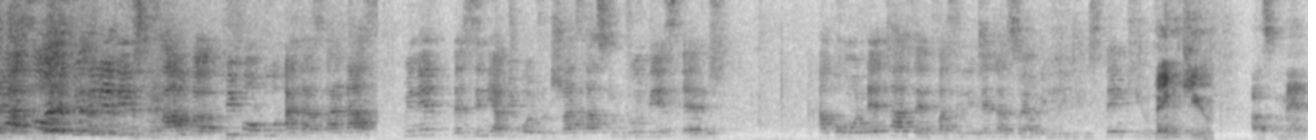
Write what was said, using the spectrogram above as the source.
Yeah, so we really need to have uh, people who understand us. We need the senior people to trust us to do this and accommodate us and facilitate us where we need it. Thank you. Thank you. as men,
